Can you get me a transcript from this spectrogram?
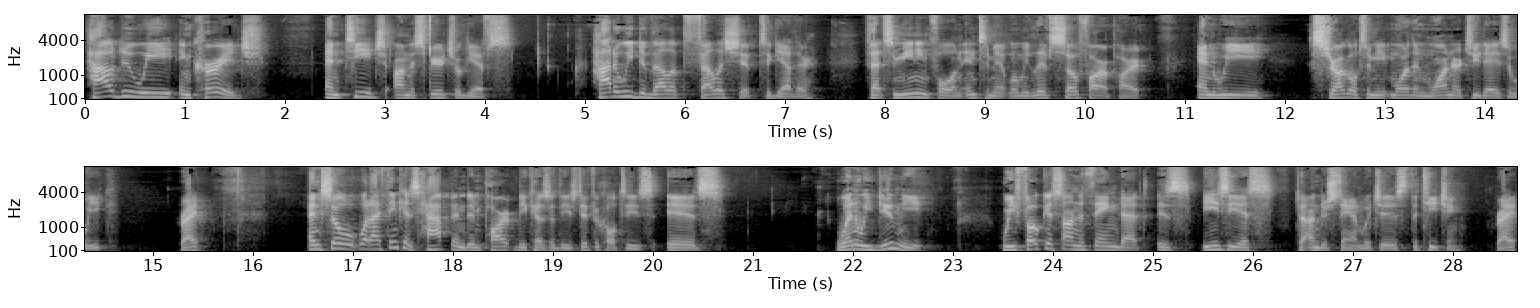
how do we encourage and teach on the spiritual gifts? How do we develop fellowship together that's meaningful and intimate when we live so far apart and we struggle to meet more than one or two days a week, right? And so, what I think has happened in part because of these difficulties is when we do meet, we focus on the thing that is easiest to understand, which is the teaching, right?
